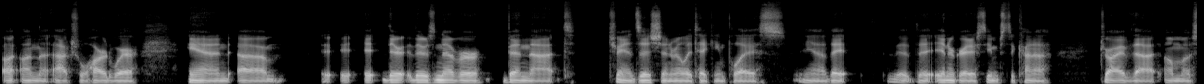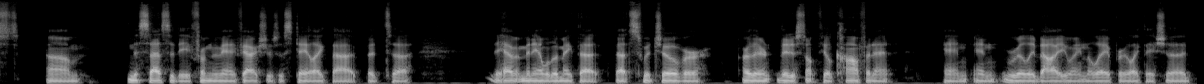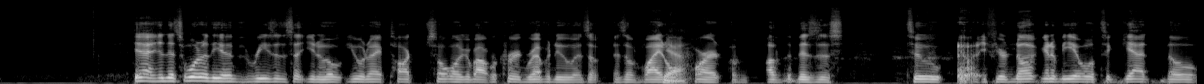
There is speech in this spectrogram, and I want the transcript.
on the actual hardware, and um, it, it, there, there's never been that transition really taking place. You know, they the, the integrator seems to kind of drive that almost um, necessity from the manufacturers to stay like that, but uh, they haven't been able to make that that switch over, or they they just don't feel confident and and really valuing the labor like they should. Yeah, and that's one of the reasons that you know you and I have talked so long about recurring revenue as a as a vital yeah. part of, of the business. To if you're not going to be able to get the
